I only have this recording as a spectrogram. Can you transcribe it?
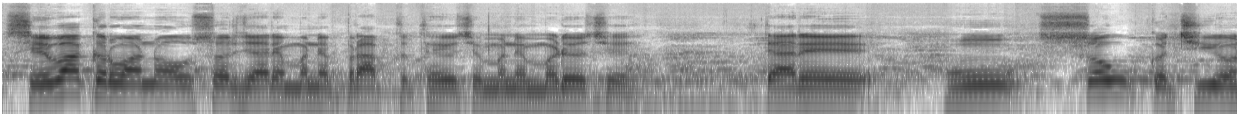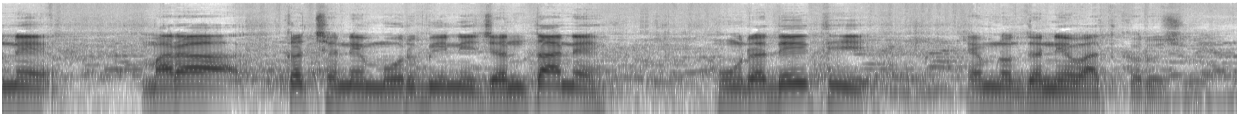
સેવા કરવાનો અવસર જ્યારે મને પ્રાપ્ત થયો છે, મને મળ્યો છે, ત્યારે હું સૌ કચ્છીઓને, મારા કચ્છ અને મોરબીની જનતાને હું હૃદયથી એમનો ધન્યવાદ કરું છું.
